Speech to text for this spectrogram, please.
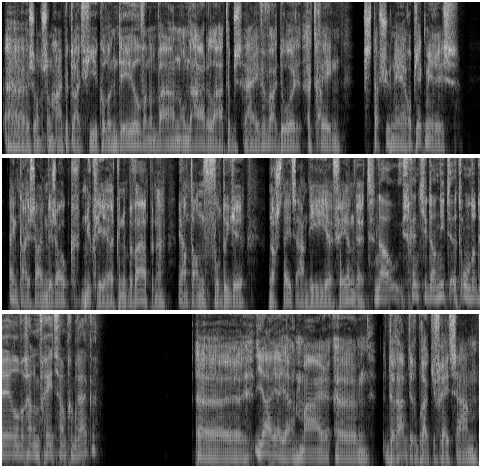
uh, zo'n zo hyperglide vehicle een deel van een baan om de aarde laten beschrijven, waardoor het geen stationair object meer is. En kan je hem dus ook nucleair kunnen bewapenen. Want dan voldoe je nog steeds aan die uh, VN-wet. Nou, schendt je dan niet het onderdeel... we gaan hem vreedzaam gebruiken? Uh, ja, ja, ja. Maar uh, de ruimte gebruik je vreedzaam.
